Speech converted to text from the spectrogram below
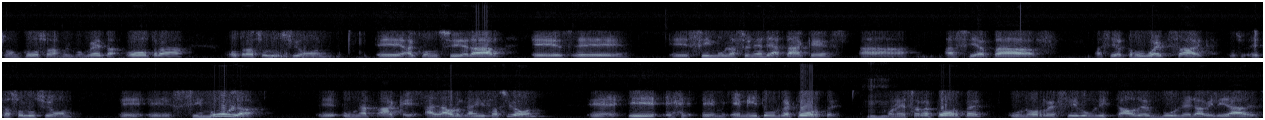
Son cosas muy concretas. Otra, otra solución eh, a considerar es simulaciones de ataques a, a, ciertas, a ciertos websites. esta solución simula un ataque a la organización eh, y eh, em, emite un reporte. Con ese reporte uno recibe un listado de vulnerabilidades,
